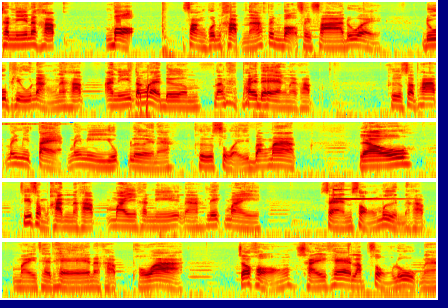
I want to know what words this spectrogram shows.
คันนี้นะครับ เบาะฝั่งคนขับนะ เป็นเบาะไฟฟ้าด้วย ดูผิวหนังนะครับ อันนี้ตั้งแต่เดิมตั้งแต่ป้ายแดงนะครับ คือสภาพไม่มีแตกไม่มียุบเลยนะ คือสวยมากๆ แล้วที่สำคัญนะครับไมค์คันนี้นะเลขไมค์แสนสองหมื่นนะครับไมค์แท้ๆนะครับ เพราะว่าเจ้าของใช้แค่รับส่งลูกนะ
